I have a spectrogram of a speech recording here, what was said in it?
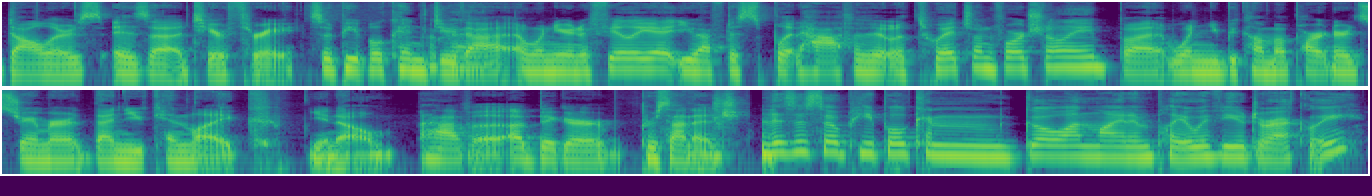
dollars is uh, tier three. So people can do okay. that. And when you're an affiliate, you have to split half of it with Twitch, unfortunately. But when you become a partnered streamer, then you can like, you know, have a, a bigger percentage. This is so people can go online and play with you directly?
